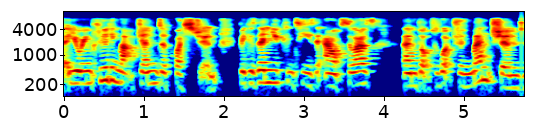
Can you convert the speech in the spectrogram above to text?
that you're including that gender question, because then you can tease it out. So as um, Dr. Wotring mentioned,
